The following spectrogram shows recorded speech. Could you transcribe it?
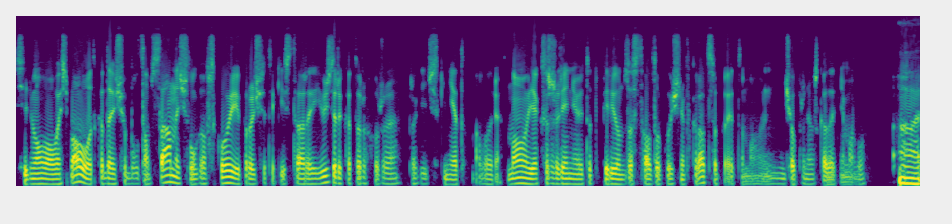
седьмого, восьмого, вот когда еще был там Саныч, Луговской и прочие такие старые юзеры, которых уже практически нет на лоре. Но я, к сожалению, этот период застал только очень вкратце, поэтому ничего про него сказать не могу. А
